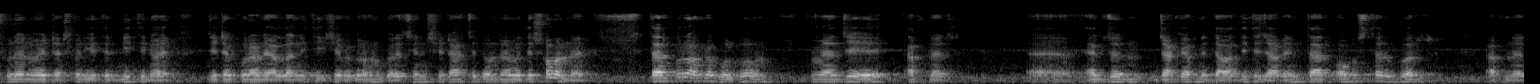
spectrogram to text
শুনানো এটা শরীয়তের নীতি নয়, যেটা কোরআনে আল্লাহ নীতি হিসেবে গ্রহণ করেছেন, সেটা হচ্ছে দোলটার মধ্যে সমন্বয়। তারপরও আমরা বলব যে আপনার একজন যাকে আপনি দাওয়াত দিতে যাবেন, তার অবস্থার উপর আপনার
